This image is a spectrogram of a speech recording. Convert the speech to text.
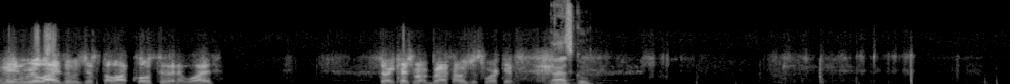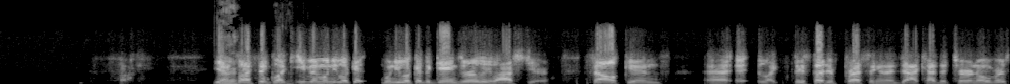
and they didn't realize it was just a lot closer than it was. Sorry, catch my breath. I was just working. That's cool. Yeah, so I think like even when you look at when you look at the games early last year, Falcons, uh, it, like they started pressing and then Dak had the turnovers.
